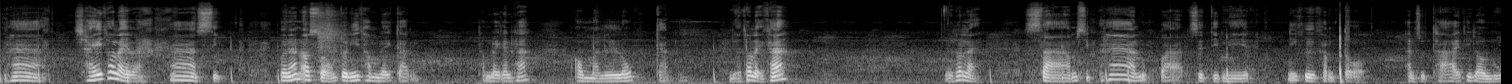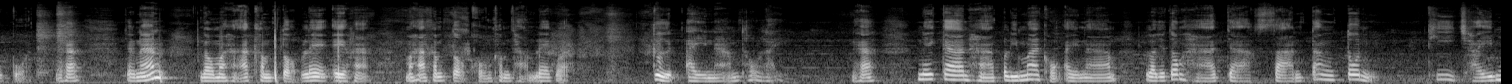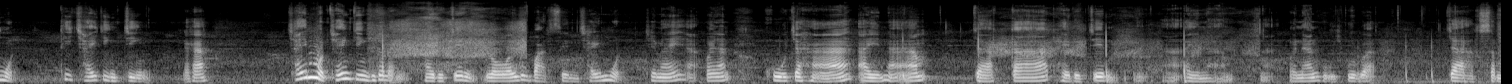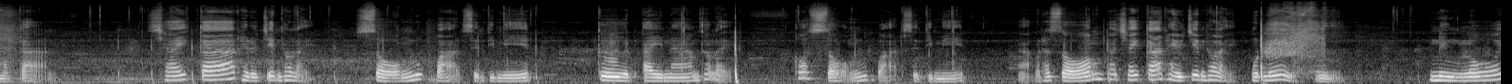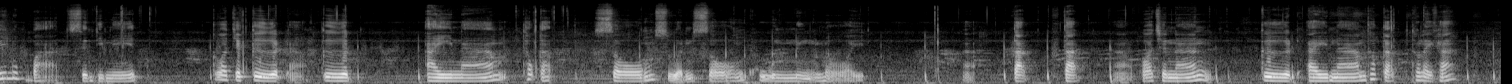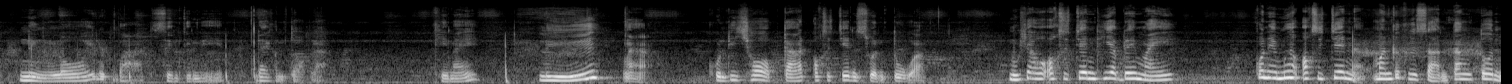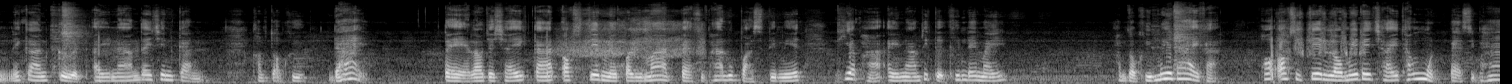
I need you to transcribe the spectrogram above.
85 ใช้เท่าไหร่ล่ะ 50 เพราะฉะนั้นเอาสองตัวนี้ทำอะไรกันทำอะไรกันคะ เอามาลบกัน เหลือเท่าไหร่คะเหลือเท่าไหร่35ลูกบาศก์เซนติเมตร นี่คือคำตอบอันสุดท้ายที่เรารู้ก่อนนะคะ จากนั้นเรามาหาคำตอบแรกเอยหามาหาคำตอบของคำถามแรกว่า เกิดไอน้ำเท่าไหร่นะคะในการหาปริมาตรของไอน้ำเราจะต้องหาจากสารตั้งต้นที่ใช้หมดที่ใช้จริงๆนะคะ ใช้หมดใช้จริงคือเท่าไหร่ไฮโดรเจนร้อยลูกบาศก์เซนใช้หมดใช่ไหมอะเพราะฉะนั้นครูจะหาไอน้ำจากก๊าซไฮโดรเจนหาไอน้ำอะเพราะนั้นครูจะพูดว่าจากสมการ ใช้ก๊าซไฮโดรเจนเท่าไหร่ 2 ลูกบาศก์เซนติเมตร เกิดไอน้ำเท่าไหร่ ก็ 2 ลูกบาศก์เซนติเมตรอะถ้าสองถ้าใช้ก๊าซไฮโดรเจนเท่าไหร่ หมดเลยนี่หนึ่งร้อยลูกบาศก์เซนติเมตร ก็จะเกิดอะเกิดไอน้ำเท่ากับ 2 ส่วน 2 คูณ 100อะตัดตัดอะเพราะฉะนั้นเกิดไอน้ำเท่ากับเท่าไหร่คะ 100 ลูกบาศก์เซนติเมตร ได้คำตอบละโอเคไหม หรืออะคนที่ชอบก๊าซออกซิเจนส่วนตัว หนูจะเอาออกซิเจนเทียบได้ไหม ก็ในเมื่อออกซิเจนอะมันก็คือสารตั้งต้นในการเกิดไอน้ำได้เช่นกันคำตอบคือได้ แต่เราจะใช้ก๊าซออกซิเจนในปริมาตร 85 ลูกบาศก์เซนติเมตร เทียบหาไอน้ำที่เกิดขึ้นได้ไหมคำตอบคือไม่ได้ค่ะ เพราะออกซิเจนเราไม่ได้ใช้ทั้งหมด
